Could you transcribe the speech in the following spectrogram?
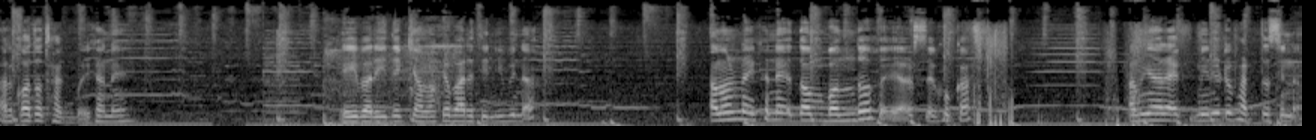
আর কত থাকব এখানে? এইবার ঈদে কি আমাকে বাড়িতে নিবি না। আমার না এখানে দম বন্ধ হয়ে আসছে, খোকা। আমি আর এক মিনিটও ফাটতেছি না।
